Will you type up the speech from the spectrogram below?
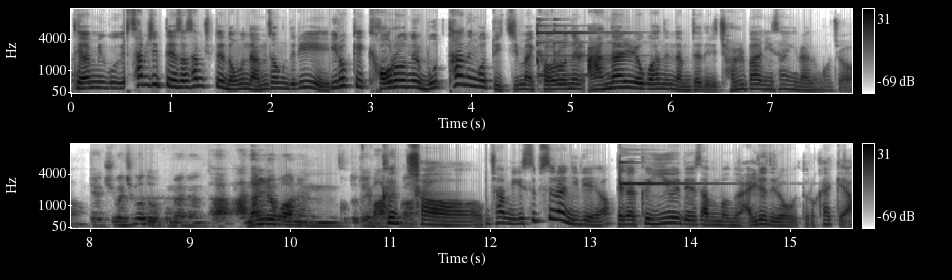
대한민국의 30대에서 30대 넘은 남성들이 이렇게 결혼을 못하는 것도 있지만 결혼을 안 하려고 하는 남자들이 절반 이상이라는 거죠. 제 주변 친구들 보면은 다 안 하려고 하는 것도 되게 많은 것 같아요 그쵸. 참 이게 씁쓸한 일이에요. 제가 그 이유에 대해서 한번 알려드려보도록 할게요.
